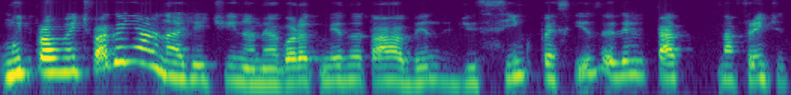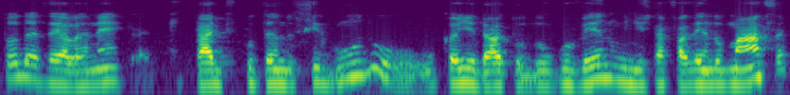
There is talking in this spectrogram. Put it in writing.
muito provavelmente vai ganhar na Argentina, né? Agora mesmo eu estava vendo de cinco pesquisas, ele está na frente de todas elas, né? Está disputando o segundo, o candidato do governo, o ministro está fazendo massa,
